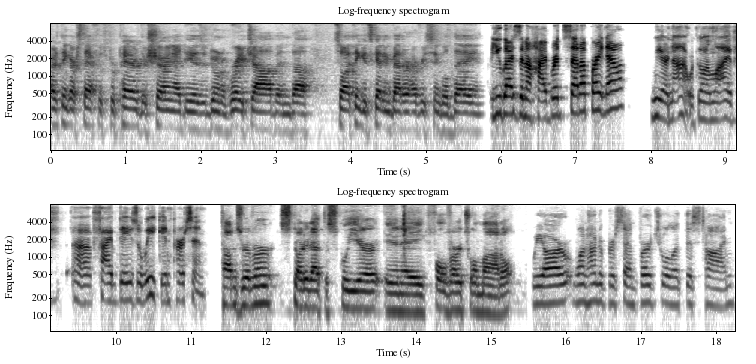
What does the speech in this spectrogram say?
I think our staff was prepared. They're sharing ideas. They're doing a great job, and uh, so I think it's getting better every single day. Are you guys in a hybrid setup right now? We are not. We're going live uh, five days a week in person. Toms River started out the school year in a full virtual model. We are 100% virtual at this time.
